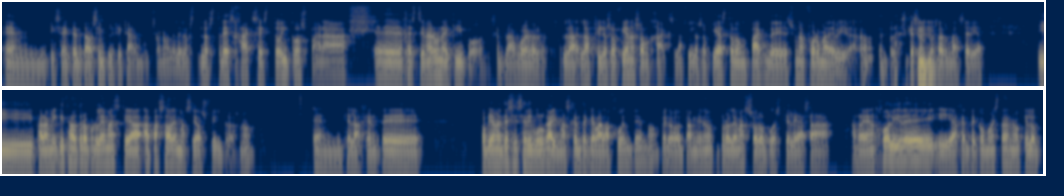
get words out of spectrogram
em, y se ha intentado simplificar mucho, ¿no? De los, los tres hacks estoicos para eh, gestionar un equipo. en plan, bueno, la, la, filosofía no son hacks, la filosofía es todo un pack de, es una forma de vida, ¿no? Entonces, que son cosas más serias. Y para mí quizá otro problema es que ha, ha pasado demasiados filtros, ¿no? En que la gente obviamente si se divulga hay más gente que va a la fuente, ¿no? Pero también un problema solo pues que leas a, Ryan Holiday y a gente como esta, ¿no? Que lo,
